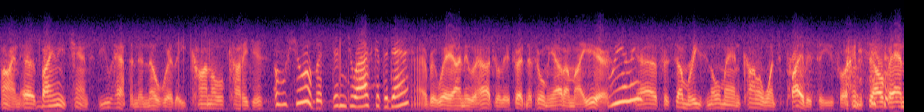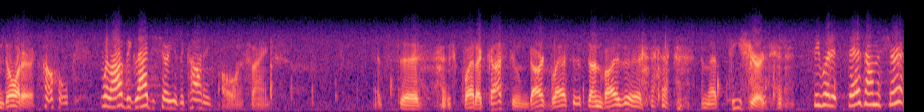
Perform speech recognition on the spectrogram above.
fine. Uh, by any chance, do you happen to know where the Connell cottage is? Oh, sure, but didn't you ask at the desk? Every way I knew how till they threatened to throw me out on my ear. Really? Yeah, for some reason, old man Connell wants privacy for himself and daughter. Oh, well, I'll be glad to show you the cottage. Oh, thanks. Uh, that's quite a costume. Dark glasses, sun visor, and that T-shirt. See what it says on the shirt?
